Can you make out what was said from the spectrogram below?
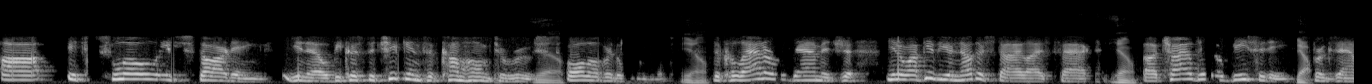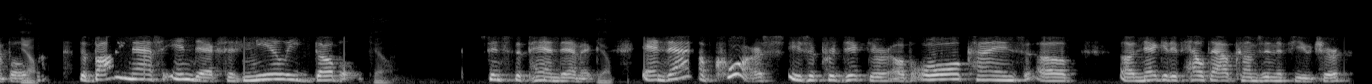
Uh, it's slowly starting, you know, because the chickens have come home to roost yeah. all over the world. Yeah. The collateral damage, uh, you know, I'll give you another stylized fact. Yeah. Uh, childhood obesity, yeah. for example, yeah. the body mass index has nearly doubled yeah. Since the pandemic. Yeah. And that, of course, is a predictor of all kinds of uh, negative health outcomes in the future.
